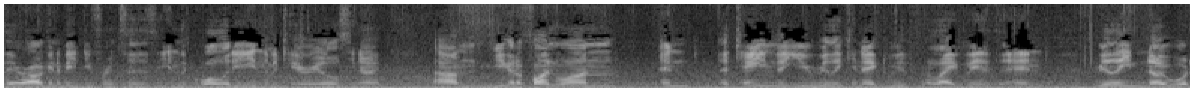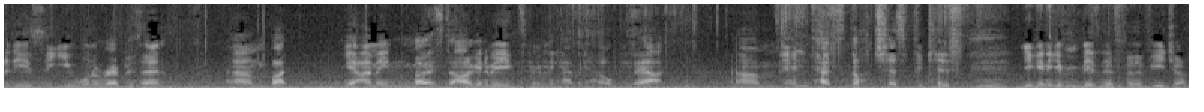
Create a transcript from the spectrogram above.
there are going to be differences in the quality in the materials. You know, um, you got to find one and a team that you really connect with, relate with, and really know what it is that you want to represent. Um, but yeah, I mean, most are going to be extremely happy to help you out, um, and that's not just because you're going to give them business for the future.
